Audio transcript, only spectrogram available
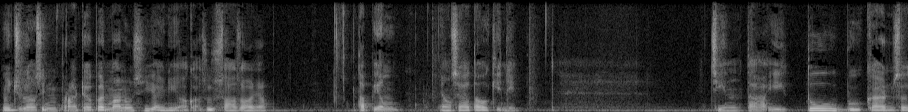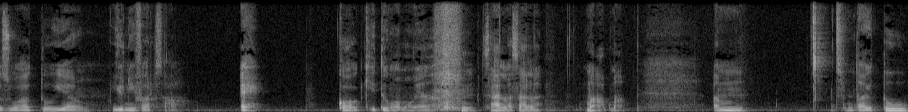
ngejelasin peradaban manusia ini agak susah soalnya tapi yang yang saya tahu gini cinta itu bukan sesuatu yang universal. Eh, kok gitu ngomongnya? salah salah. Maaf maaf. Um, cinta itu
